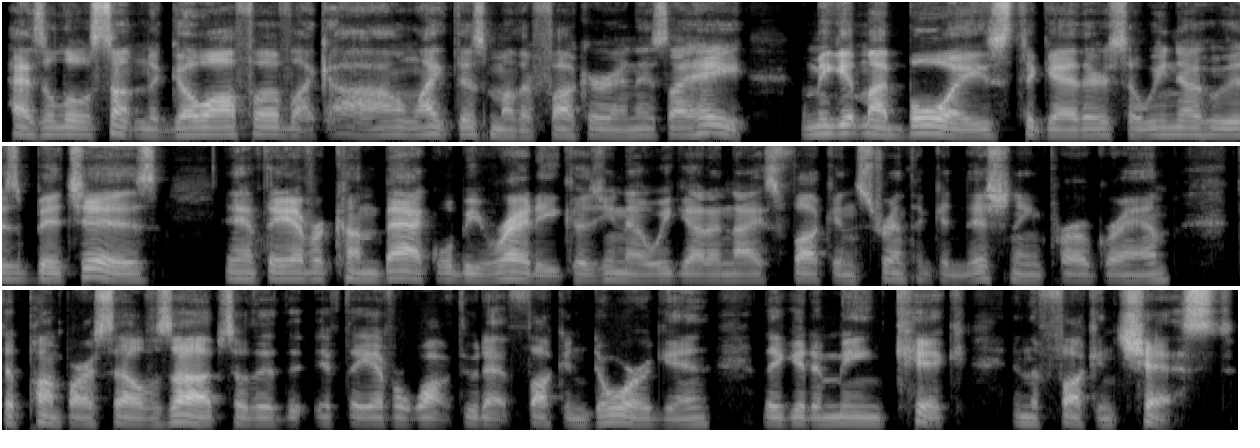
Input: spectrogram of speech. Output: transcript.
has a little something to go off of. Like, oh, I don't like this motherfucker. And it's like, hey, let me get my boys together so we know who this bitch is and if they ever come back, we'll be ready because you know we got a nice fucking strength and conditioning program to pump ourselves up so that if they ever walk through that fucking door again, they get a mean kick in the fucking chest.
